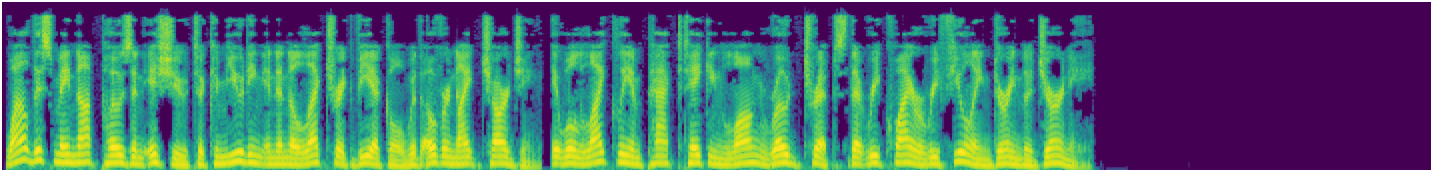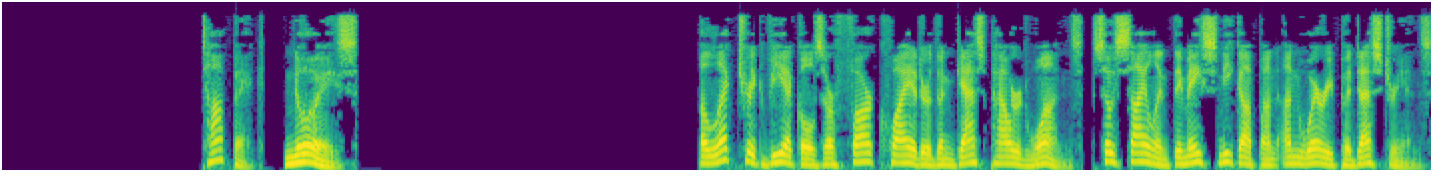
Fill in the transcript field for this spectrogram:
While this may not pose an issue to commuting in an electric vehicle with overnight charging, it will likely impact taking long road trips that require refueling during the journey. Noise Electric vehicles are far quieter than gas-powered ones, so silent they may sneak up on unwary pedestrians.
